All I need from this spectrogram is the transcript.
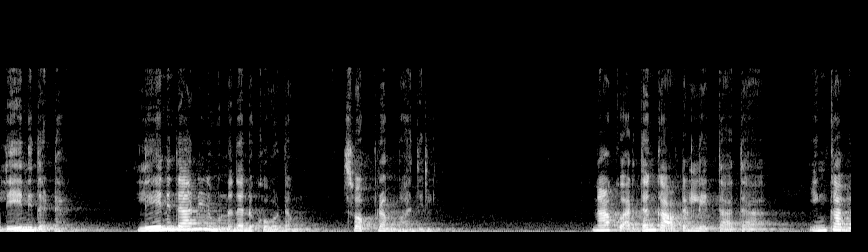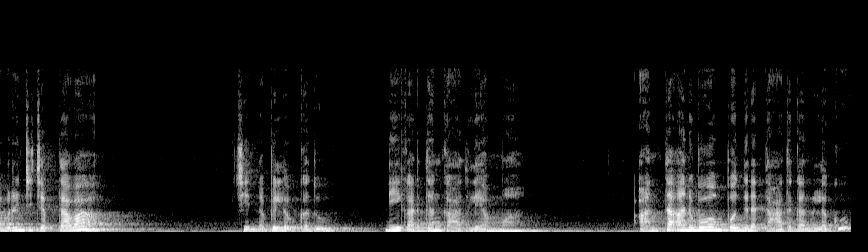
లేనిదట. లేని దానిని ఉన్నదనుకోవటం స్వప్నం మాదిరి. నాకు అర్థం కావటం లేదు తాత ఇంకా వివరించి చెప్తావా? చిన్నపిల్లవు కదూ నీకు అర్థం కాదులే అమ్మా. అంత అనుభవం పొందిన తాత కన్నులకు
